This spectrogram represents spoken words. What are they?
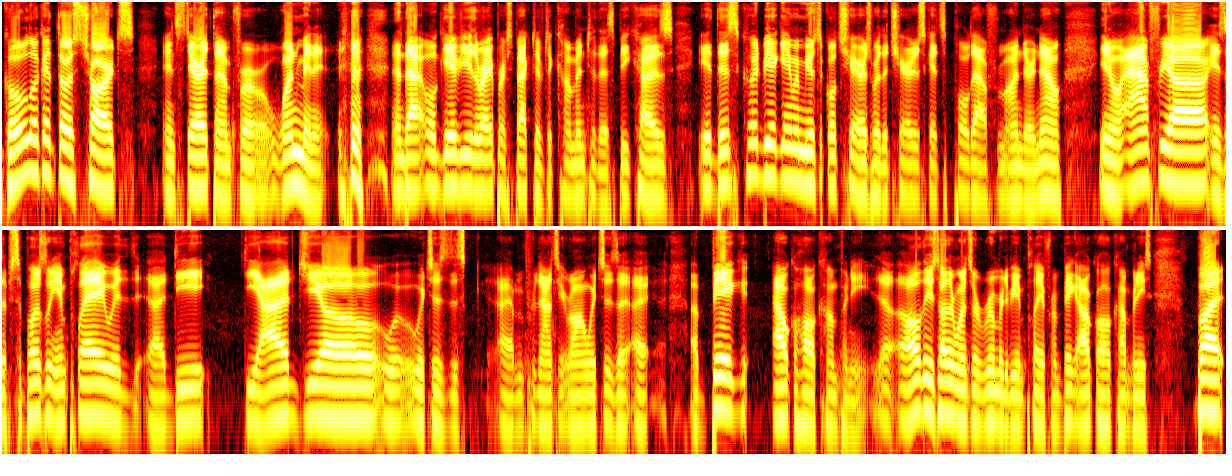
Go look at those charts and stare at them for one minute, and that will give you the right perspective to come into this because it, this could be a game of musical chairs where the chair just gets pulled out from under. Now, you know, Aphria is supposedly in play with uh, Di, Diageo, which is this I'm pronouncing it wrong, which is a, a, a big alcohol company. Uh, all these other ones are rumored to be in play from big alcohol companies, but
